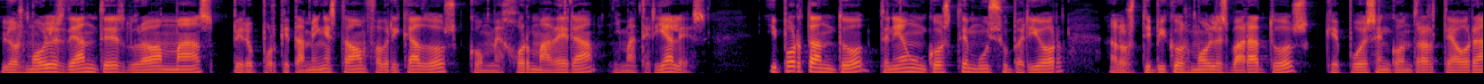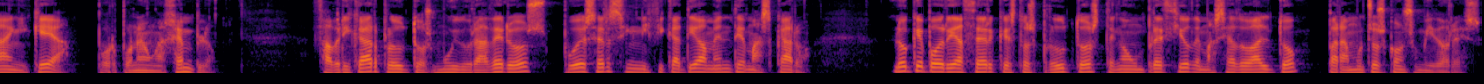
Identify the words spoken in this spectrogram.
Los muebles de antes duraban más, pero porque también estaban fabricados con mejor madera y materiales y por tanto tenían un coste muy superior a los típicos muebles baratos que puedes encontrarte ahora en IKEA, por poner un ejemplo. Fabricar productos muy duraderos puede ser significativamente más caro, lo que podría hacer que estos productos tengan un precio demasiado alto para muchos consumidores.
